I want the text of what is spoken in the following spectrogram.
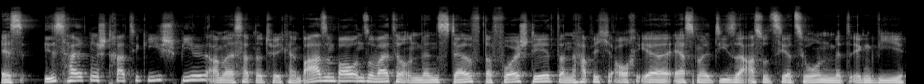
es ist halt ein Strategiespiel, aber es hat natürlich keinen Basenbau und so weiter. Und wenn Stealth davor steht, dann habe ich auch eher erstmal diese Assoziation mit irgendwie,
